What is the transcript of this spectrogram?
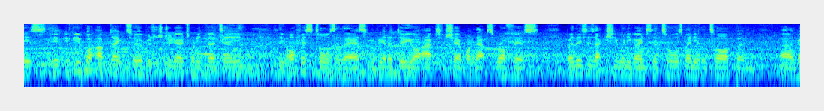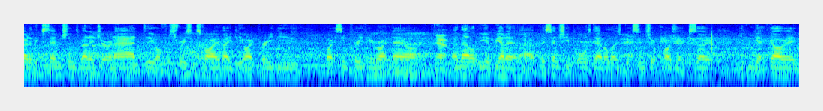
It's if you've got update to Visual Studio 2013, the Office tools are there, so you'll be able to do your apps for SharePoint and apps for Office. But this is actually when you go into the tools menu at the top and uh, go to the extensions manager and add the Office 365 API preview. Right, it's in preview right now, yeah. and that'll you'll be able to uh, essentially pause down all those bits into your project, so you can get going.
